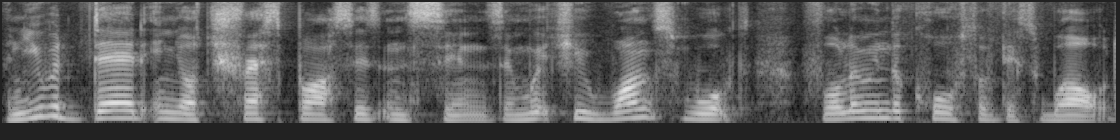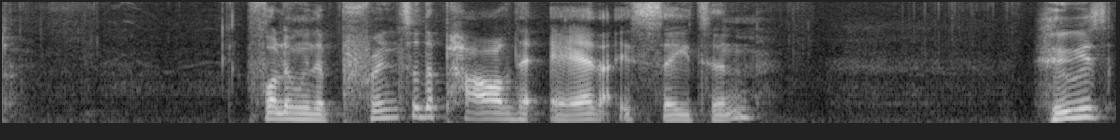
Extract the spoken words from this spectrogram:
And you were dead in your trespasses and sins, in which you once walked, following the course of this world, following the prince of the power of the air, that is Satan, who is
